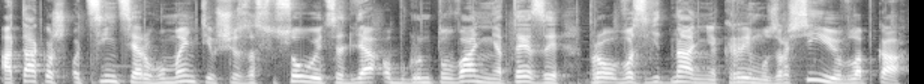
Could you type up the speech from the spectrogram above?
а також оцінці аргументів, що застосовуються для обґрунтування тези про воз'єднання Криму з Росією в лапках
